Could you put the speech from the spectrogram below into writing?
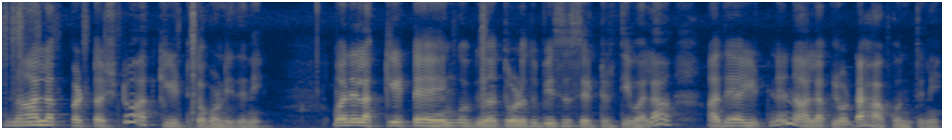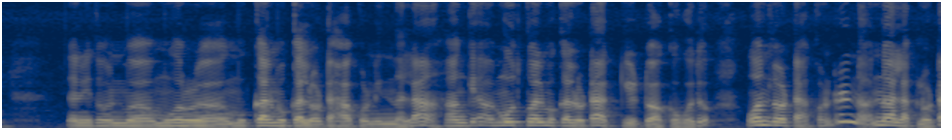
ನಾಲ್ಕು ಪಟ್ಟಷ್ಟು ಅಕ್ಕಿ ಹಿಟ್ಟು ತೊಗೊಂಡಿದ್ದೀನಿ. ಮನೇಲಿ ಅಕ್ಕಿ ಹಿಟ್ಟೆ ಹೇಗೂ ತೊಳೆದು ಬೀಸಿಸಿಟ್ಟಿರ್ತೀವಲ್ಲ, ಅದೇ ಹಿಟ್ಟನ್ನೇ ನಾಲ್ಕು ಲೋಟ ಹಾಕ್ಕೊತೀನಿ ನಾನಿದು ಒಂದು ಮೂರು, ಮುಕ್ಕಾಲು ಮುಕ್ಕಾಲು ಲೋಟ ಹಾಕ್ಕೊಂಡಿದ್ನಲ್ಲ ಹಾಗೆ ಮುಕ್ಕಾಲು ಮುಕ್ಕಾಲು ಲೋಟ ಅಕ್ಕಿ ಹಿಟ್ಟು ಹಾಕ್ಕೋಬೋದು ಒಂದು ಲೋಟ ಹಾಕ್ಕೊಂಡ್ರೆ ನಾಲ್ಕು ಲೋಟ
